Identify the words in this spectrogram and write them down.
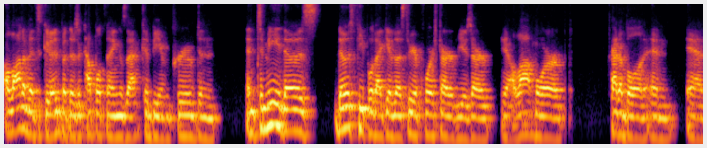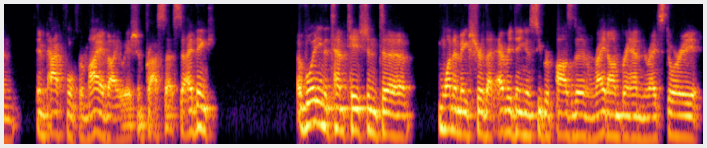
a lot of it's good, but there's a couple things that could be improved. And and to me, those those people that give those three or four star reviews are you know a lot more credible and and impactful for my evaluation process. So I think avoiding the temptation to want to make sure that everything is super positive and right on brand and right story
